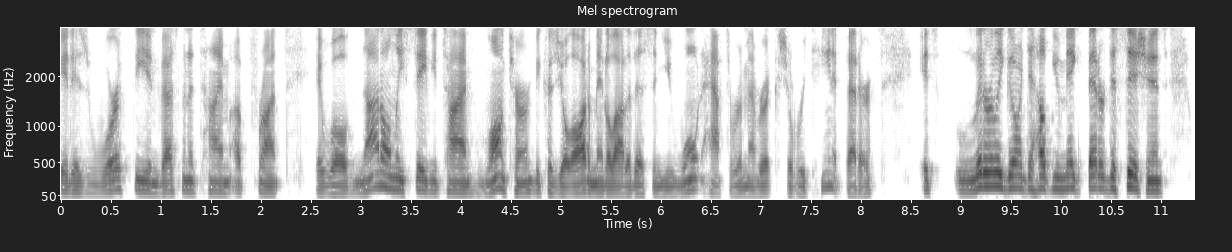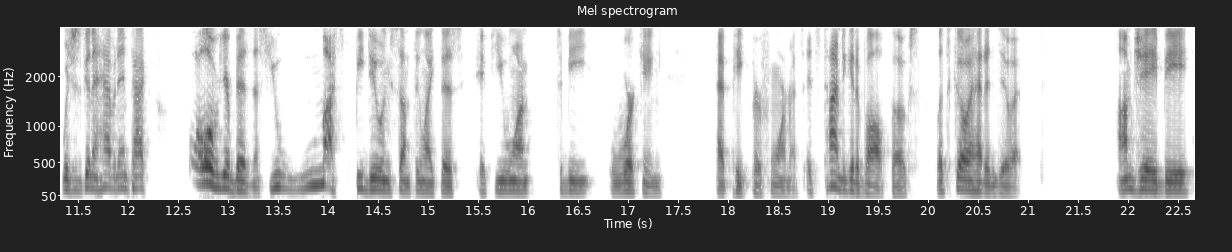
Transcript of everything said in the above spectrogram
it is worth the investment of time up front. It will not only save you time long term because you'll automate a lot of this and you won't have to remember it because you'll retain it better. It's literally going to help you make better decisions, which is going to have an impact all over your business. You must be doing something like this if you want to be working at peak performance. It's time to get involved, folks. Let's go ahead and do it. I'm JB.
